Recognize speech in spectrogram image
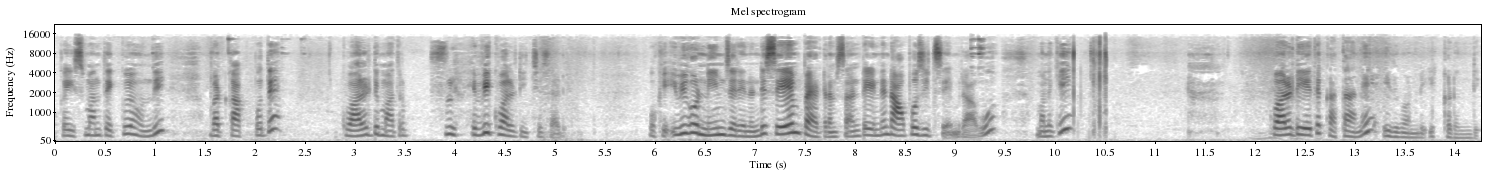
ఒక ఇసుమంత ఎక్కువే ఉంది. బట్ కాకపోతే క్వాలిటీ మాత్రం ఫుల్ హెవీ క్వాలిటీ ఇచ్చేసాడు ఓకే ఇవి కూడా నేమ్ జరిగినండి. సేమ్ ప్యాటర్న్స్. అంటే ఏంటంటే ఆపోజిట్స్ ఏమి రావు. మనకి క్వాలిటీ అయితే కథానే. ఇదిగోండి ఇక్కడ ఉంది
